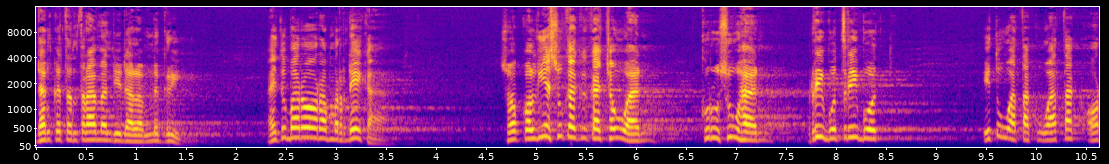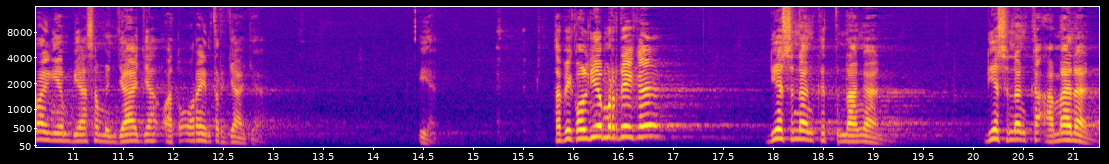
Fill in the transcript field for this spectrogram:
dan ketentraman di dalam negeri. Nah, itu baru orang merdeka. So kalau dia suka kekacauan, kerusuhan, ribut-ribut, itu watak-watak orang yang biasa menjajah atau orang yang terjajah. Iya. Tapi kalau dia merdeka, dia senang ketenangan. Dia senang keamanan.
